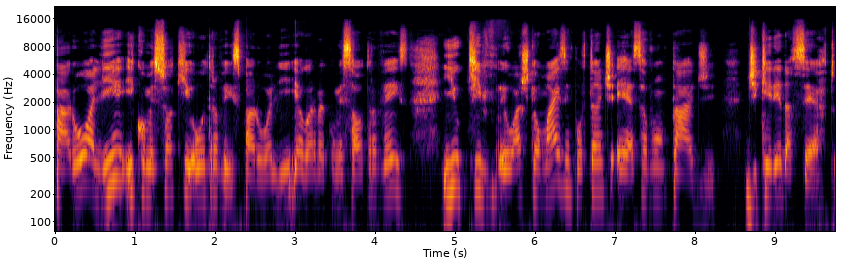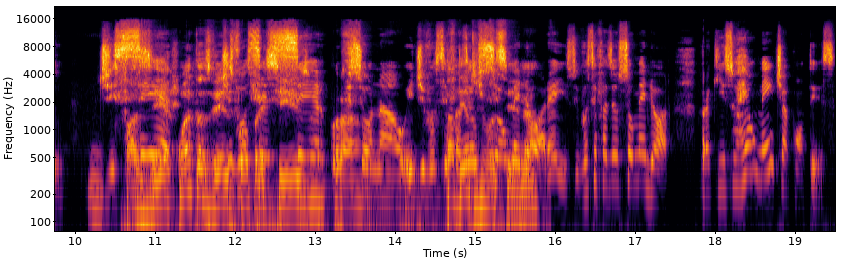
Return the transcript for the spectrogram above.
parou ali e começou aqui outra vez, parou ali e agora vai começar outra vez. E o que eu acho que é o mais importante é essa vontade de querer dar certo, de fazer ser, quantas vezes for preciso ser profissional e de você tá fazer o de seu você, né? melhor, né? é isso. E você fazer o seu melhor para que isso realmente aconteça.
